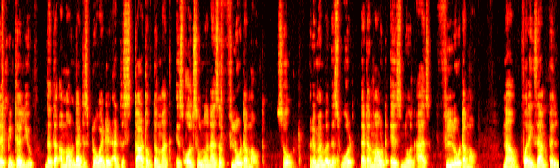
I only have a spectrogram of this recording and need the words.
let me tell you that the amount that is provided at the start of the month is also known as a float amount. So remember this word, that amount is known as float amount. Now, for example,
